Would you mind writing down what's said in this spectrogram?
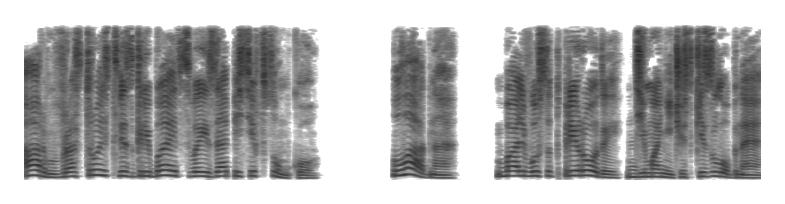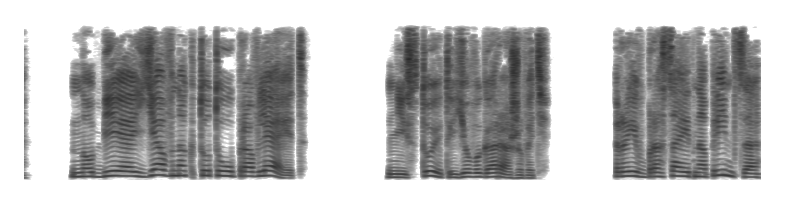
Арм в расстройстве сгребает свои записи в сумку. «Ладно, Бальвус от природы, демонически злобная. Но Беа явно кто-то управляет. Не стоит ее выгораживать. Рейв бросает на принца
